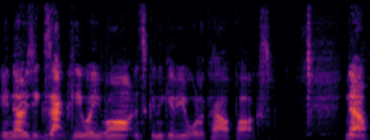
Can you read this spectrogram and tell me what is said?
it knows exactly where you are and it's going to give you all the car parks now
